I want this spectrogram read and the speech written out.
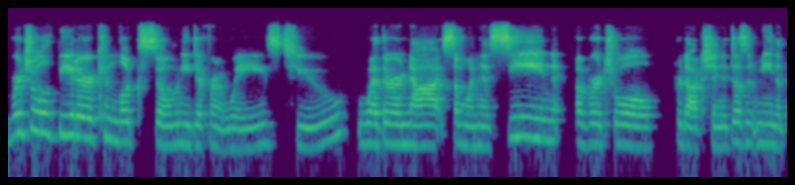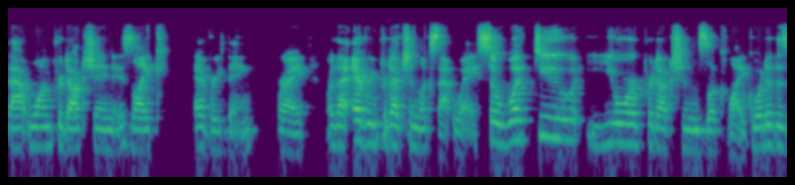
virtual theater can look so many different ways too. Whether or not someone has seen a virtual production, it doesn't mean that that one production is like everything, right? Or that every production looks that way. So, what do your productions look like? What are the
